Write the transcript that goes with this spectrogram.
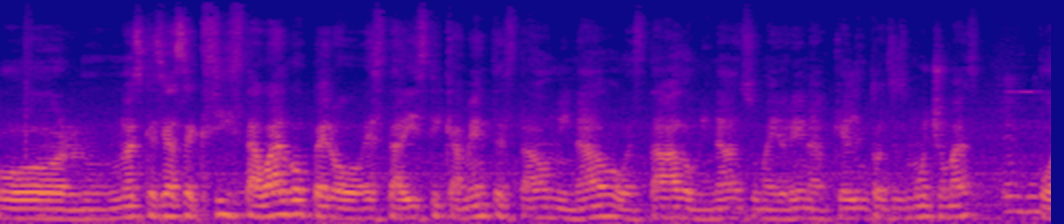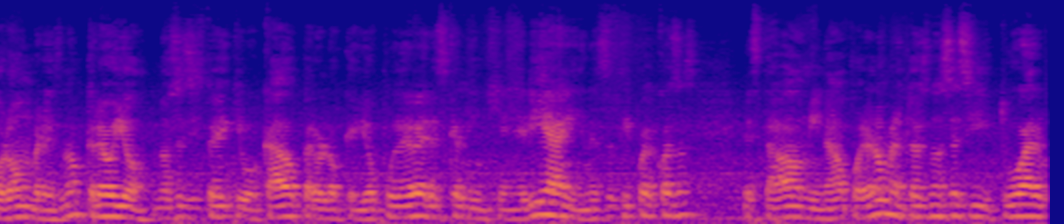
por, no es que sea sexista o algo, pero estadísticamente está dominado o estaba dominado en su mayoría en aquel entonces mucho más por hombres, ¿no? Creo yo, no sé si estoy equivocado, pero lo que yo pude ver es que la ingeniería y en ese tipo de cosas estaba dominado por el hombre, entonces no sé si tú al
